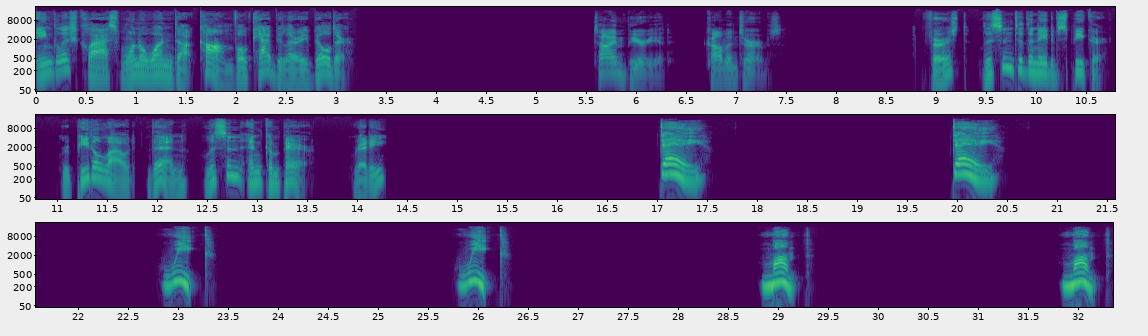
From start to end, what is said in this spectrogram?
EnglishClass101.com Vocabulary Builder. Time period. Common terms. First, listen to the native speaker. Repeat aloud, then listen and compare. Ready? day day week week month month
